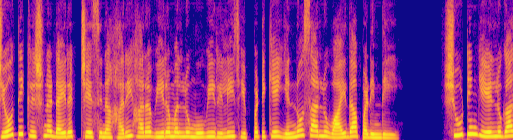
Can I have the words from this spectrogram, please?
జ్యోతి కృష్ణ డైరెక్ట్ చేసిన హరిహర వీరమల్లు మూవీ రిలీజ్ ఇప్పటికే ఎన్నోసార్లు వాయిదా పడింది. షూటింగ్ ఏళ్ళుగా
